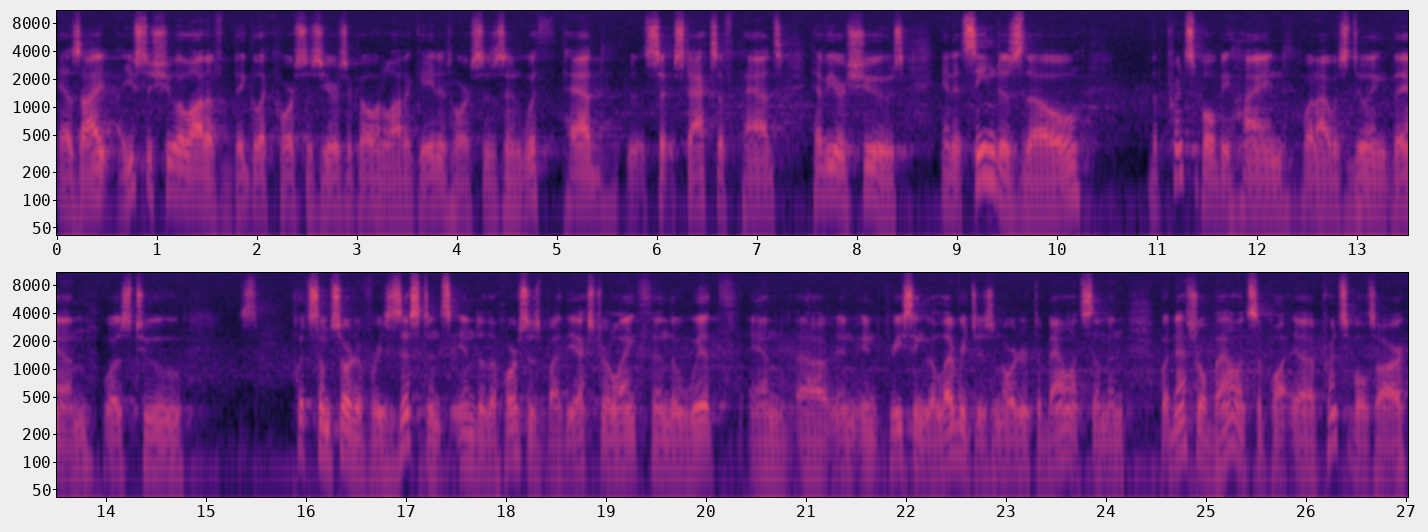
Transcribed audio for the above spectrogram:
as I, I, used to shoe a lot of big lick horses years ago and a lot of gaited horses, and with pad stacks of pads, heavier shoes, and it seemed as though the principle behind what I was doing then was to put some sort of resistance into the horses by the extra length and the width and uh, in increasing the leverages in order to balance them. And what natural balance supply, uh, principles are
